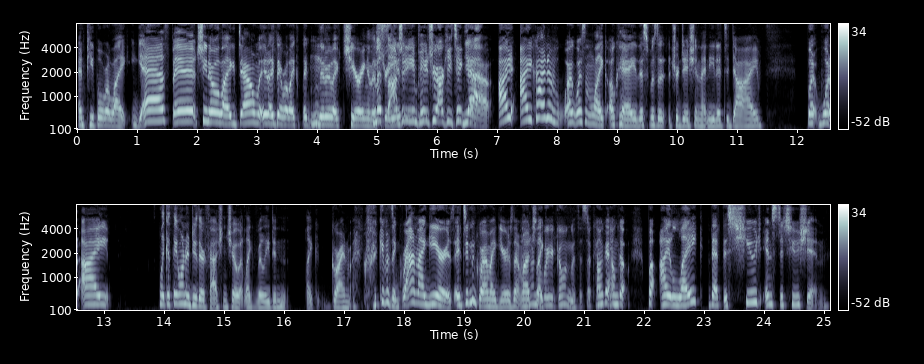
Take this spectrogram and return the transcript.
and people were like, "Yes, bitch," you know, like down like they were like like Mm. literally like cheering in the street. Misogyny and patriarchy, take Yeah, that. I I kind of I wasn't like, okay, this was a, a tradition that needed to die. But what I like if they want to do their fashion show, it like really didn't like grind my I keep on saying grind my gears. It didn't grind my gears that I much. don't know Like where you're going with this. Okay. Okay, I'm go. But I like that this huge institution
